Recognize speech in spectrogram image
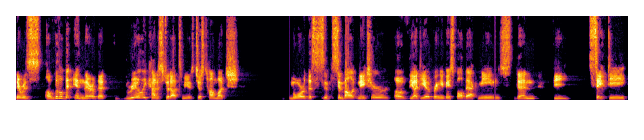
there was a little bit in there that really kind of stood out to me is just how much more the symbolic nature of the idea of bringing baseball back means than the safety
